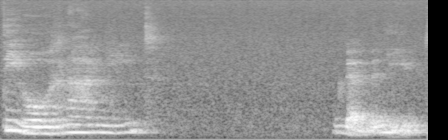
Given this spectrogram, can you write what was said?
die horen haar niet. Ik ben benieuwd.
